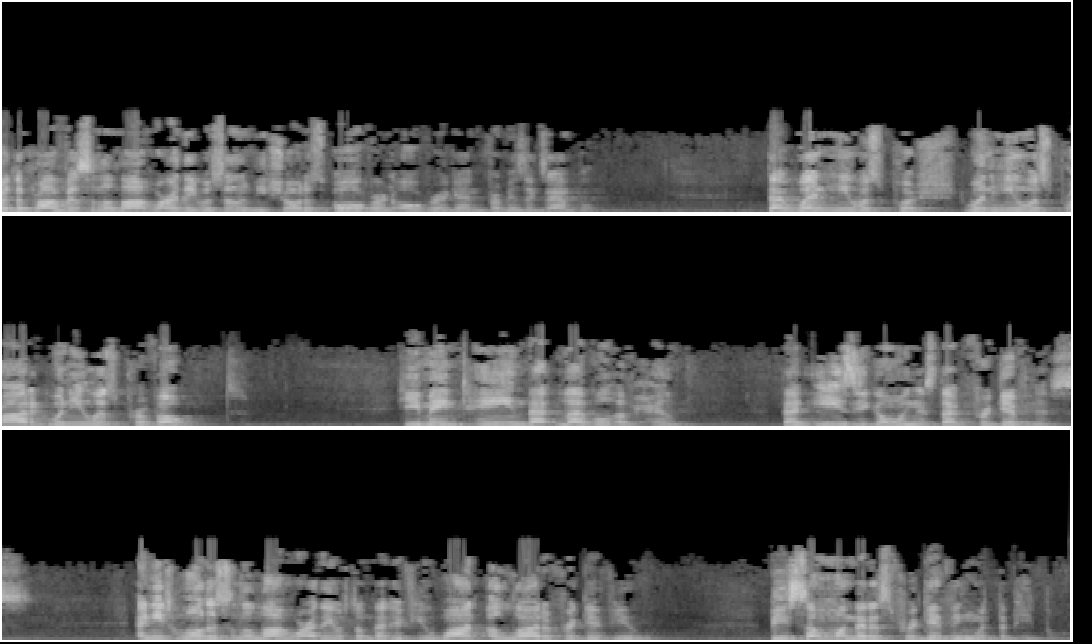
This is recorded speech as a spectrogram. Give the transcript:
But the Prophet ﷺ, he showed us over and over again from his example that when he was pushed, when he was prodded, when he was provoked, he maintained that level of hilm, that easygoingness, that forgiveness and he told us, wasallam, that if you want Allah to forgive you, be someone that is forgiving with the people.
